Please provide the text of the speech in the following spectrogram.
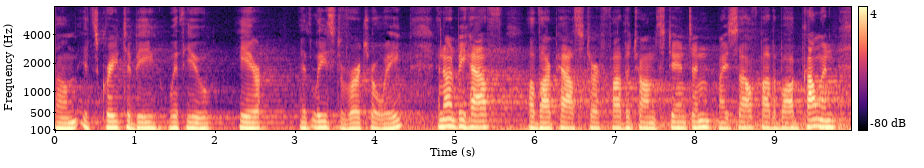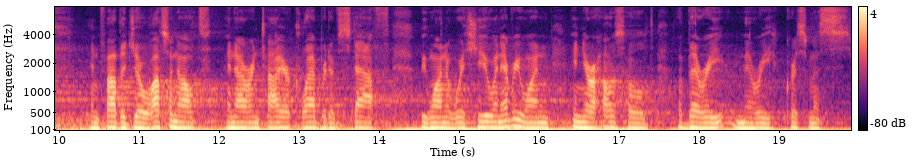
Um, it's great to be with you here, at least virtually. And on behalf of our pastor, Father Tom Stanton, myself, Father Bob Cullen, and Father Joe Ossenalt, and our entire collaborative staff, we want to wish you and everyone in your household a very Merry Christmas.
